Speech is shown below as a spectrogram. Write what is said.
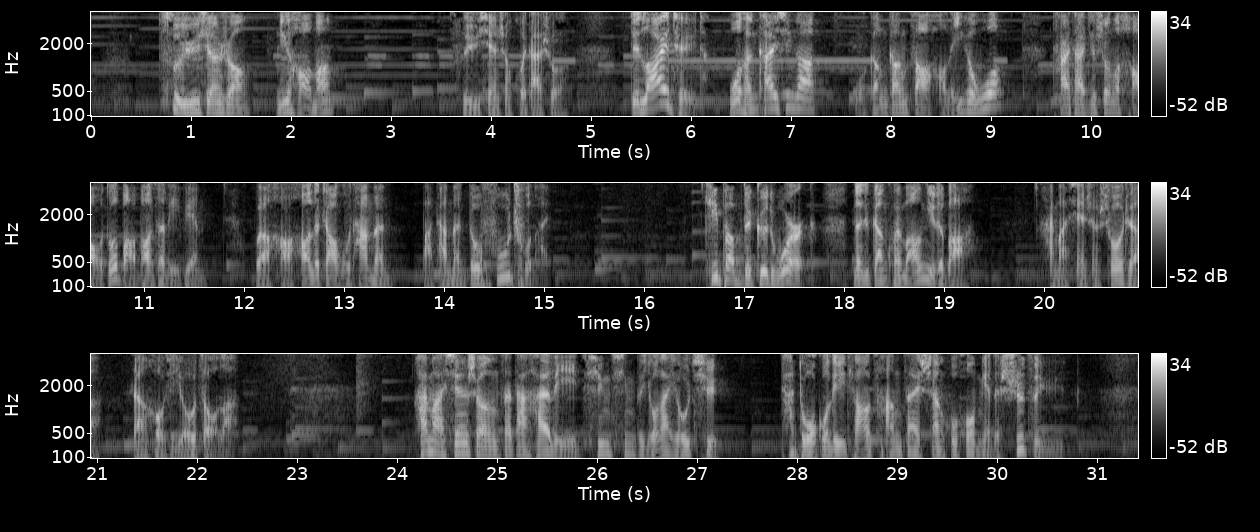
刺鱼先生，你好吗？”刺鱼先生回答说：“Delighted，我很开心啊！我刚刚造好了一个窝，太太就生了好多宝宝在里边，我要好好的照顾它们，把它们都孵出来。”Keep up the good work，那就赶快忙你的吧。海马先生说着，然后就游走了。海马先生在大海里轻轻的游来游去，他躲过了一条藏在珊瑚后面的狮子鱼。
